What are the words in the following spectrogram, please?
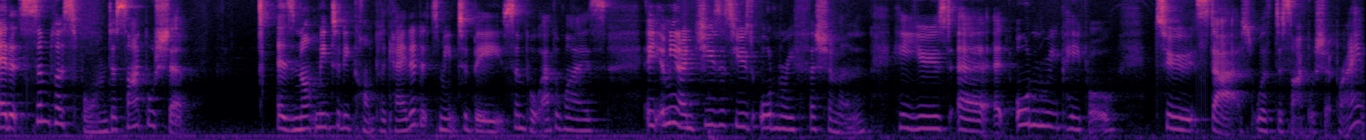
at its simplest form, discipleship is not meant to be complicated. It's meant to be simple. Otherwise, I mean, you know, Jesus used ordinary fishermen. He used uh, uh, ordinary people to start with discipleship, right?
